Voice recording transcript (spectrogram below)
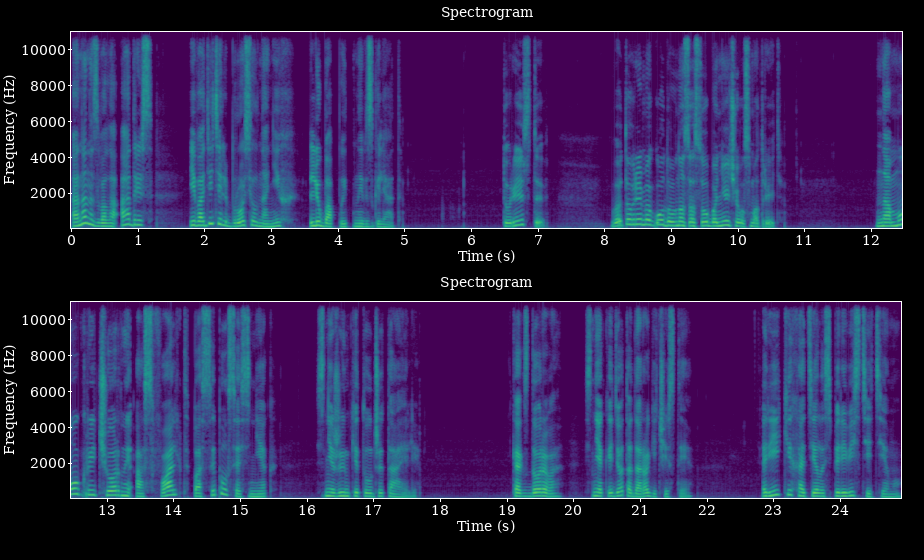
Она назвала адрес, и водитель бросил на них любопытный взгляд. «Туристы? В это время года у нас особо нечего смотреть. На мокрый черный асфальт посыпался снег. Снежинки тут же таяли. Как здорово! Снег идет, а дороги чистые. Рике хотелось перевести тему.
